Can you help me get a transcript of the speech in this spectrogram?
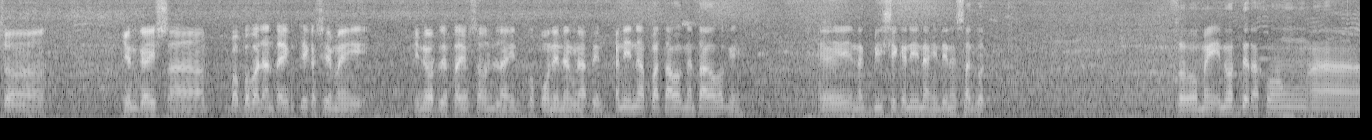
So, yun guys, uh, bababa lang tayo kasi may in-order tayo sa online. Kukunin lang natin. Kanina pa tawag ng tawag eh. Eh, nag-busy kanina, hindi nasagot. So, may in-order akong ah,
